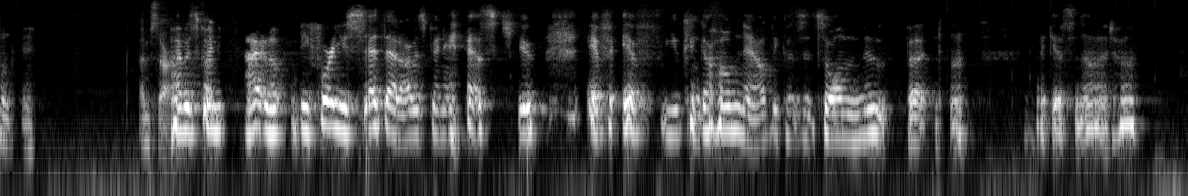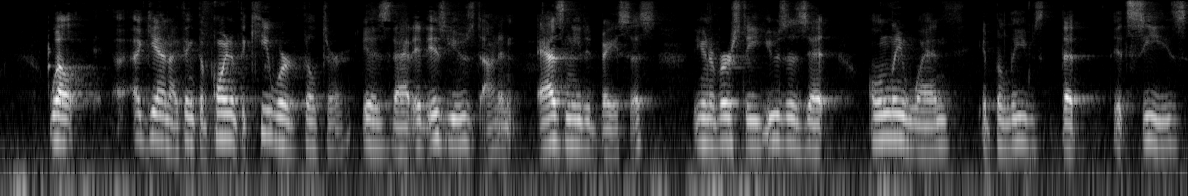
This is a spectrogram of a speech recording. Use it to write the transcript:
Oh. I'm sorry. I was going to before you said that, I was going to ask you if you can go home now because it's all moot, but I guess not, huh? Well, again, I think the point of the keyword filter is that it is used on an as-needed basis. The university uses it only when it believes that it sees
